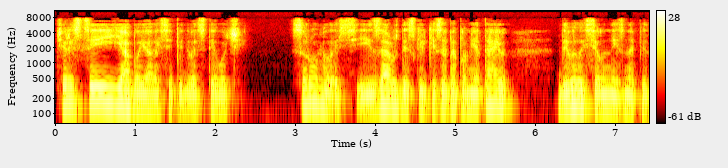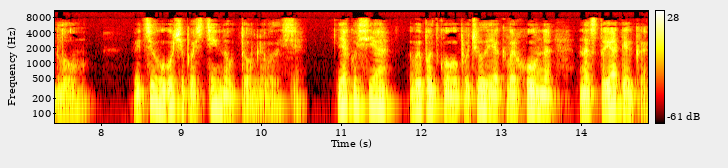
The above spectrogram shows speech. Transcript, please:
Через це і я боялася підвести очі. Соромилась і завжди, скільки себе пам'ятаю, дивилася вниз на підлогу. Від цього очі постійно втомлювалися. Якось я випадково почула, як верховна настоятелька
